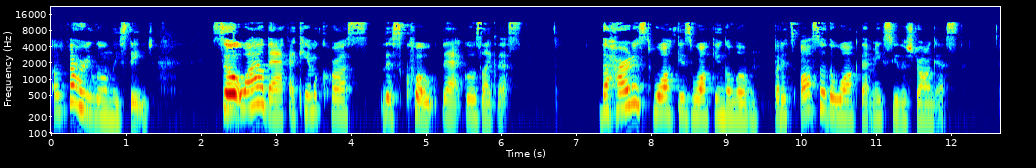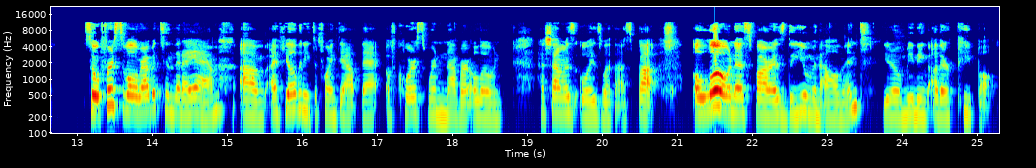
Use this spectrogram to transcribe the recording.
a very lonely stage. So, a while back, I came across this quote that goes like this the hardest walk is walking alone, but it's also the walk that makes you the strongest. So, first of all, Rebbitzin that I am, um, I feel the need to point out that, of course, we're never alone. Hashem is always with us, but alone as far as the human element, you know, meaning other people.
